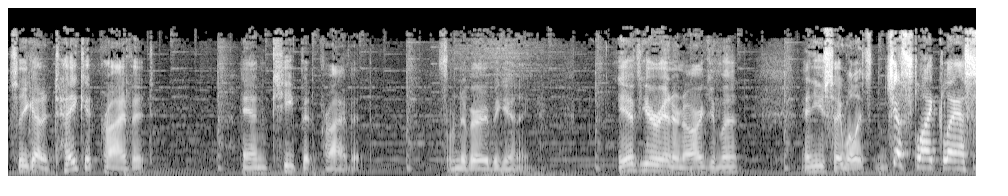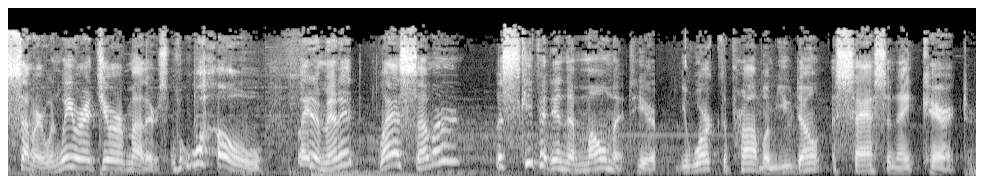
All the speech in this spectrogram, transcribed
So you got to take it private and keep it private from the very beginning. If you're in an argument and you say, well, it's just like last summer when we were at your mother's. Whoa, wait a minute, last summer? Let's keep it in the moment here. You work the problem. You don't assassinate character.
